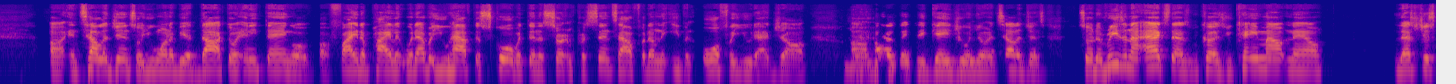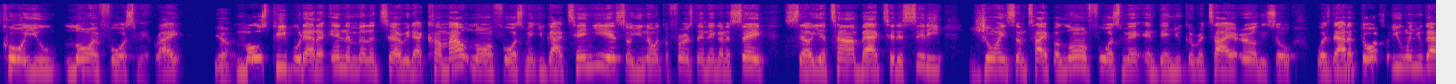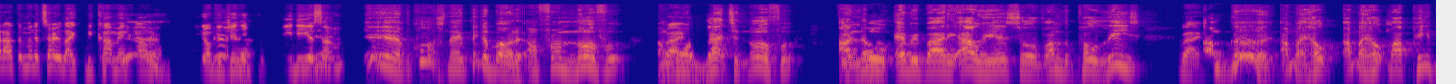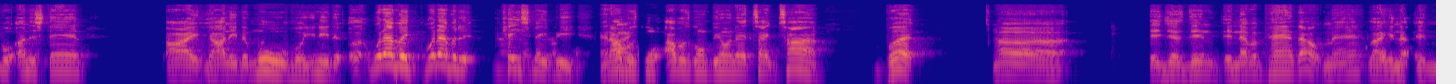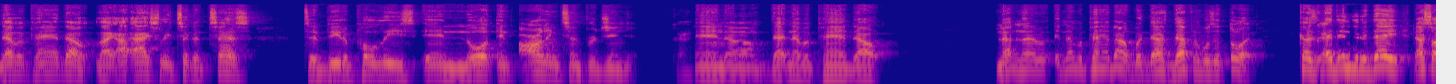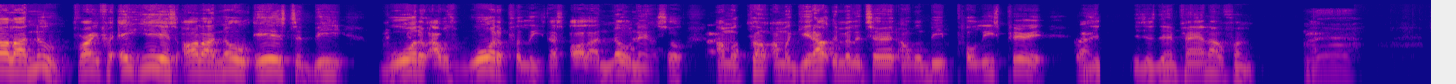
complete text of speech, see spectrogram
uh, intelligence or you want to be a doctor or anything or a fighter pilot, whatever, you have to score within a certain percentile for them to even offer you that job Yeah. um, because they, they gauge you in your intelligence. So the reason I asked that is because you came out now, let's just call you law enforcement, right? Yep. Most people that are in the military that come out law enforcement, you got 10 years. So you know what the first thing they're gonna say, sell your time back to the city, join some type of law enforcement, and then you can retire early. So was that a thought for you when you got out the military, like becoming um, you know, Virginia PD or Yeah. something? Yeah, of course. Now think about it. I'm from Norfolk. I'm Right. going back to Norfolk. I know everybody out here. So if I'm the police, Right. I'm good. I'm gonna help. I'm gonna help my people understand. All right, y'all need to move, or you need to uh, whatever, whatever the case may be. And I was, I was gonna be on that type time, but uh, it just didn't. It never panned out, man. Like it, it never panned out. Like I actually took a test to be the police in North in Arlington, Virginia, and um, that never panned out. Nothing, it never panned out, but that definitely was a thought. Because at the end of the day, that's all I knew. Right for eight years, all I know is to be water. I was water police. That's all I know now. So I'm gonna come. I'm gonna get out the military. I'm gonna be police. Period. Right. It, just, it just didn't pan out for me. Yeah.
